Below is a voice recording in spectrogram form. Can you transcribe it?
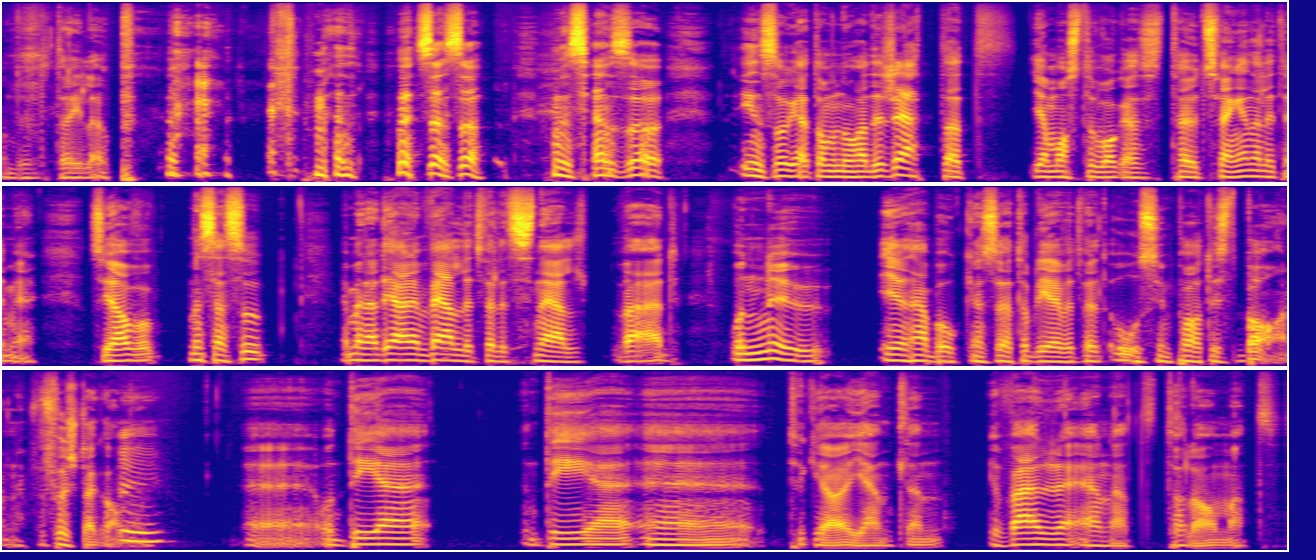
om du inte tar illa upp. men, men, sen så, men sen så insåg jag att de nog hade rätt att jag måste våga ta ut svängarna lite mer. Så jag, men sen så, jag menar det är en väldigt, väldigt snäll värld. Och nu i den här boken så etablerar vi ett väldigt osympatiskt barn för första gången. Mm. Eh, och det, det eh, tycker jag egentligen är värre än att tala om att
